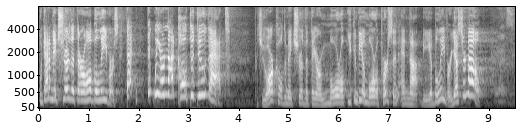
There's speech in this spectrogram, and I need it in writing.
we got to make sure that they're all believers. That, that we are not called to do that. But you are called to make sure that they are moral. You can be a moral person and not be a believer. Yes or no? Yes.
